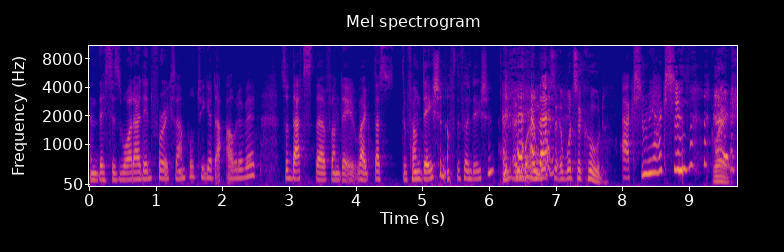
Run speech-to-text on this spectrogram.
And this is what I did, for example, to get out of it. So that's the foundation, like that's the foundation of the foundation. And, and, and what's, it, what's it called? Action reaction. Great.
